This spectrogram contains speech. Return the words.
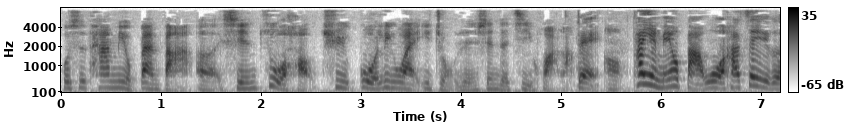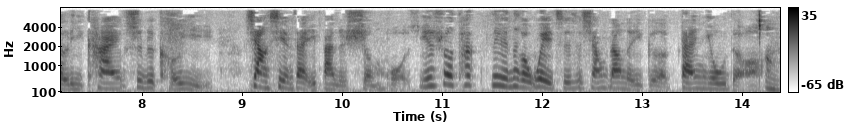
或是他没有办法呃先做好去过另外一种人生的计划啦。对，哦，他也没有把握他这个离开是不是可以像现在一般的生活，也就是说他那个那个位置是相当的一个担忧的哦。嗯，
